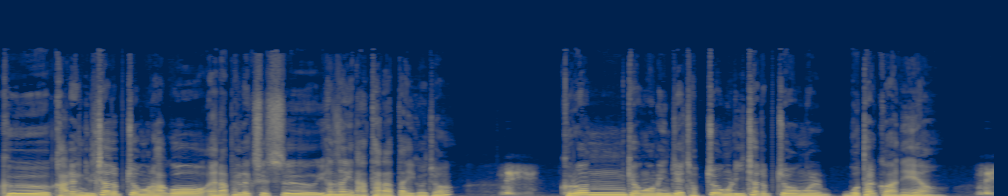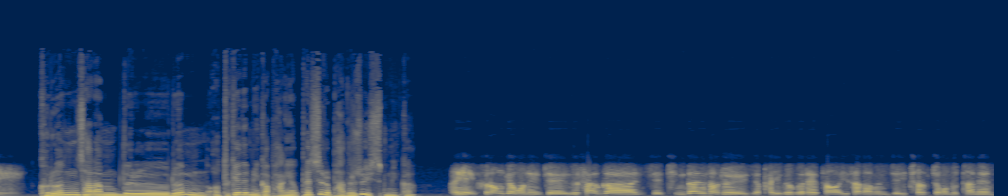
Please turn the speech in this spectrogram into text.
그 가령 1차 접종을 하고 에나필렉시스 현상이 나타났다 이거죠? 네, 예. 그런 경우는 이제 접종을 2차 접종을 못 할 거 아니에요. 그런 사람들은 어떻게 됩니까? 방역 패스를 받을 수 있습니까? 아, 예, 그런 경우는 이제 의사가 이제 진단서를 이제 발급을 해서 이 사람은 이제 2차 접종을 못하는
